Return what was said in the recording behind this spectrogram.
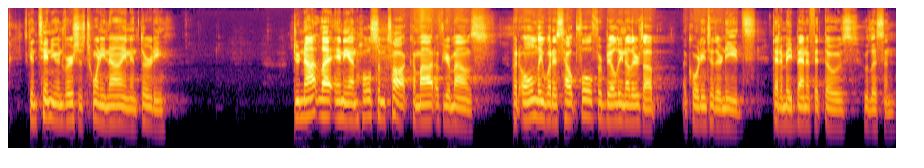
Let's continue in verses 29 and 30. Do not let any unwholesome talk come out of your mouths, but only what is helpful for building others up according to their needs, that it may benefit those who listen.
